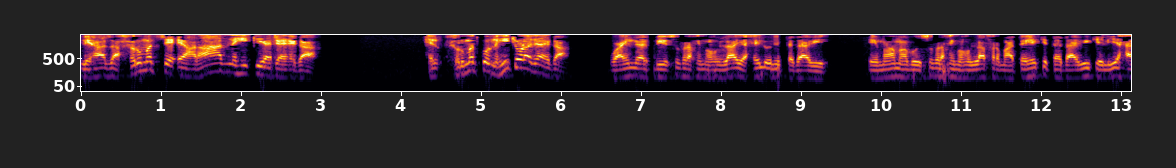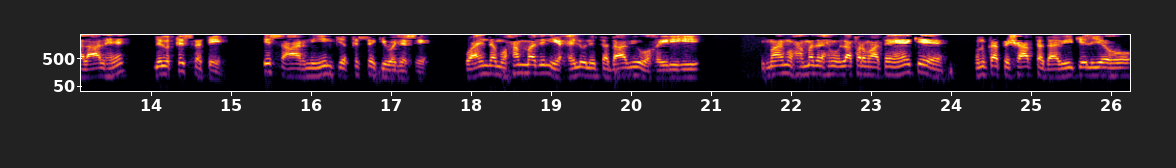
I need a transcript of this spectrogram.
لہذا حرمت سے اعراض نہیں کیا جائے گا۔ حرمت کو نہیں چھوڑا جائے گا۔ وعند ابی یوسف رحمہ اللہ یحل للتداوی امام ابو یوسف رحمہ اللہ فرماتے ہیں کہ تداوی کے لیے حلال ہے للقصت اس عارنین کے قصے کی وجہ سے۔ وعند محمد یحل للتداوی وغیرہ امام محمد رحمہ اللہ فرماتے ہیں کہ ان کا پیشاب تداوی کے لیے ہو،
